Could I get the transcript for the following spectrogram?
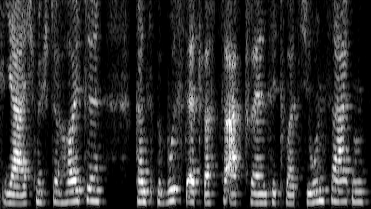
Ja, ich möchte heute ganz bewusst etwas zur aktuellen Situation sagen.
